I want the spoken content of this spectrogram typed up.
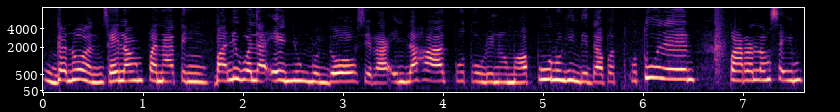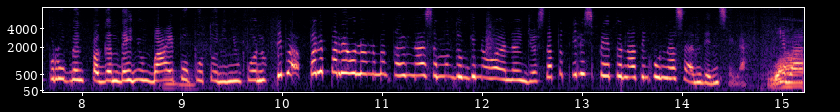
ganon? Kailangan pa nating baliwalain yung mundo, sirain lahat, putulin ng mga punong hindi dapat putulin, para lang sa improvement, pagandahin yung bahay, puputulin yung puno. Di ba? Pare-pareho lang naman tayo nasa mundong ginawa ng Diyos. Dapat irespeto natin kung nasaan din sila. Di ba?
